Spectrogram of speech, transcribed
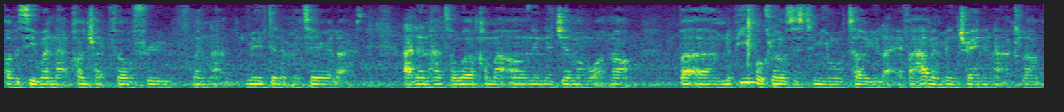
obviously when that contract fell through, when that move didn't materialize, I then had to work on my own in the gym and whatnot. But um, the people closest to me will tell you, like, if I haven't been training at a club,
